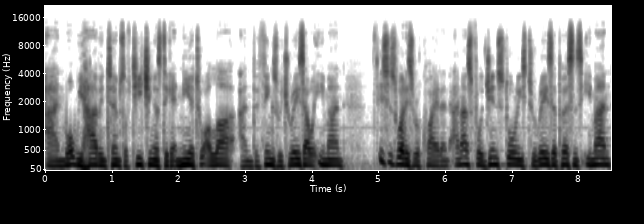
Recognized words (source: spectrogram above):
and what we have in terms of teaching us to get near to Allah and the things which raise our Iman, this is what is required. And, and as for jinn stories to raise a person's Iman,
